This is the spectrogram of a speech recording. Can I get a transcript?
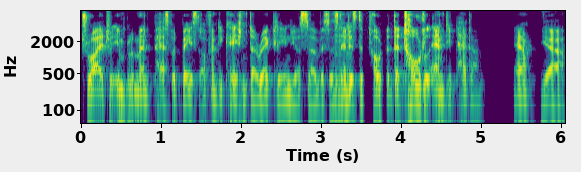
try to implement password based authentication directly in your services. That is the total the total anti pattern yeah. Yeah.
